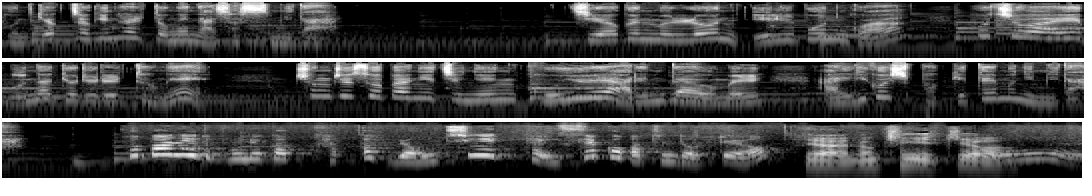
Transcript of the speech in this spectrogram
본격적인 활동에 나섰습니다. 지역은 물론 일본과 호주와의 문화 교류를 통해 충주 소반이 지닌 고유의 아름다움을 알리고 싶었기 때문입니다. 소반에도 보니까 각각 명칭이 다 있을 것 같은데 어때요? 예, 명칭이 있죠. 오,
